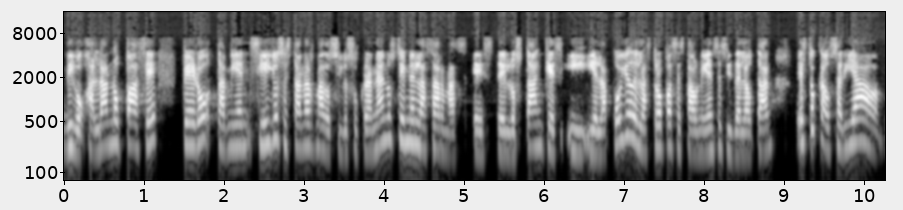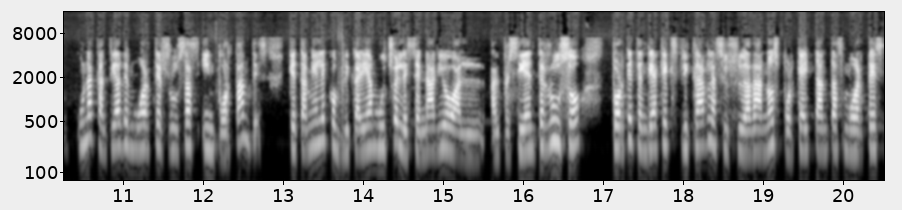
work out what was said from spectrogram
digo, ojalá no pase, pero también si ellos están armados, si los ucranianos tienen las armas, este, los tanques y, y el apoyo de las tropas estadounidenses y de la OTAN, esto causaría una cantidad de muertes rusas importantes, que también le complicaría mucho el escenario al, al presidente ruso, porque tendría que explicarle a sus ciudadanos por qué hay tantas muertes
